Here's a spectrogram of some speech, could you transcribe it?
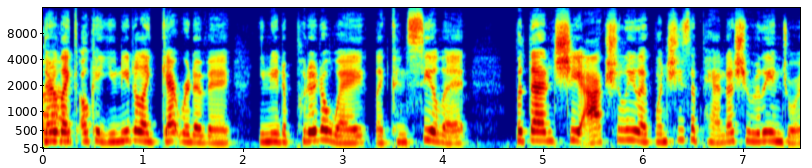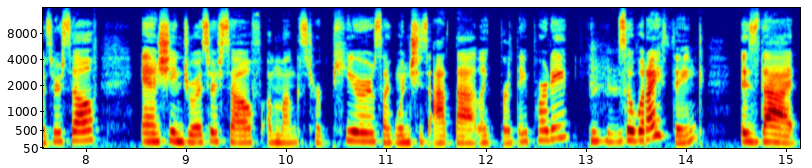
they're Uh. like, "Okay, you need to like get rid of it. You need to put it away, like conceal it." But then she actually like when she's a panda, she really enjoys herself and she enjoys herself amongst her peers like when she's at that like birthday party. Mm-hmm. So what I think is that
